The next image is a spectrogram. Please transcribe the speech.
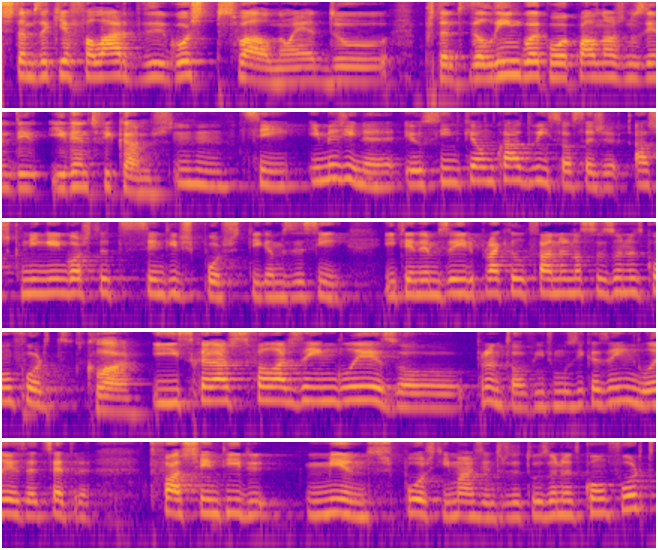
estamos aqui a falar de gosto pessoal, não é? Do, portanto, da língua com a qual nós nos ide- identificamos. Uhum, sim, imagina, eu sinto que é um bocado isso, ou seja, acho que ninguém gosta de se sentir exposto, digamos assim, e tendemos a ir para aquilo que está na nossa zona de conforto. Claro. E se calhar se falares em inglês ou, pronto, ouvires músicas em inglês, etc., te faz sentir menos exposto e mais dentro da tua zona de conforto,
